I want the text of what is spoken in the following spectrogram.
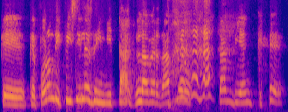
que, que fueron difíciles de imitar, la verdad, pero también que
